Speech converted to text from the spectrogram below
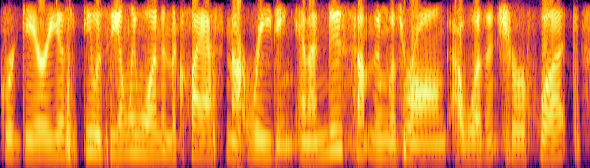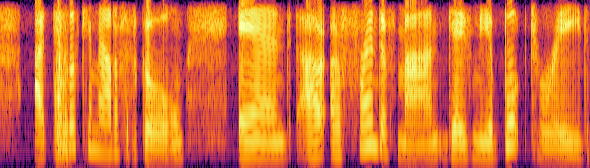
gregarious. He was the only one in the class not reading, and I knew something was wrong. I wasn't sure what. I took him out of school, and a, a friend of mine gave me a book to read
